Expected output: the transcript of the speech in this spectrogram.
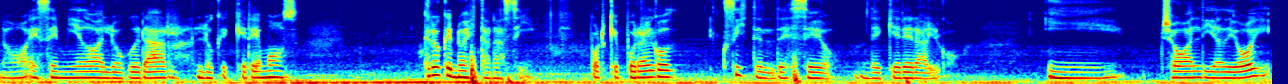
¿no? ese miedo a lograr lo que queremos, creo que no es tan así, porque por algo existe el deseo de querer algo. Y yo al día de hoy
